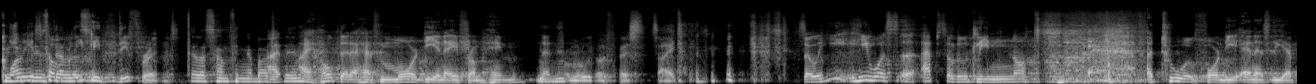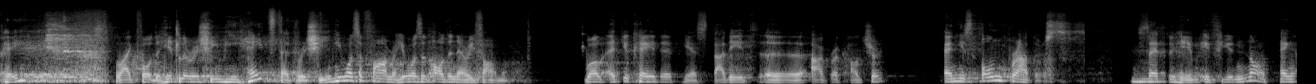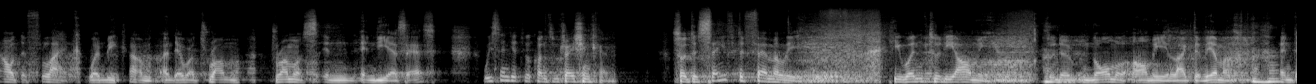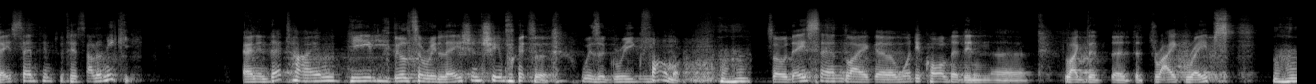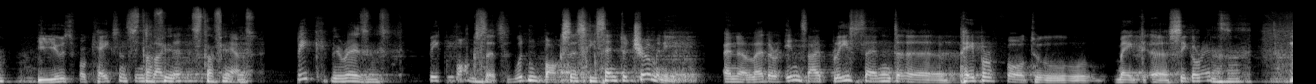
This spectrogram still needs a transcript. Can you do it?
Could well, you he's please tell us, completely different. tell us something about I, him? I hope that I have more DNA from him than mm-hmm. from Rudolf Höss's side. so he, he was uh, absolutely not a tool for the NSDAP. Like for the Hitler regime, he hates that regime. He was a farmer, he was an ordinary farmer. Well educated, he has studied uh, agriculture. And his own brothers said to him, if you not hang out the flag when we come, and there were drum, drummers in, in the SS, we send you to a concentration camp. So to save the family, he went to the army, to the normal army like the Wehrmacht, and they sent him to Thessaloniki. And in that time, he built a relationship with a, with a Greek farmer. So they sent like, uh, what do you call that in, uh, like the, the, the dry grapes? you use for cakes and things like that. staffitas. Big The raisins. big boxes, wooden boxes, he sent to Germany. And a letter inside, please send uh, paper for to make uh, cigarettes.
